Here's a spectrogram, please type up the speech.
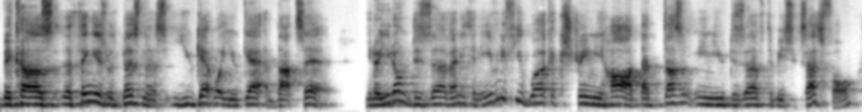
because the thing is with business you get what you get and that's it. You know you don't deserve anything. Even if you work extremely hard that doesn't mean you deserve to be successful.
